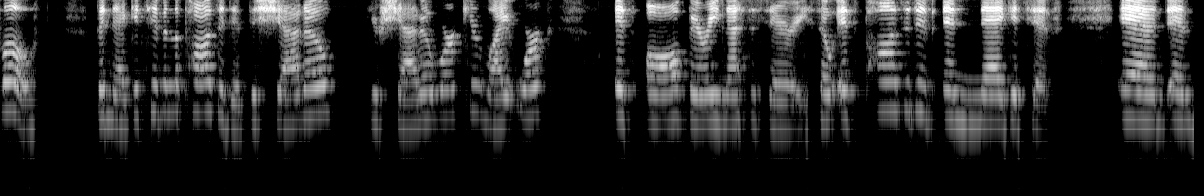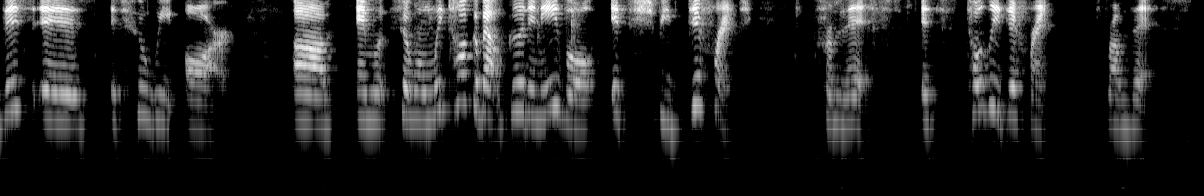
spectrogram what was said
both the negative and the positive, the shadow, your shadow work, your light work. It's all very necessary. So it's positive and negative and and this is is who we are um and so when we talk about good and evil it should be different from this it's totally different from this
